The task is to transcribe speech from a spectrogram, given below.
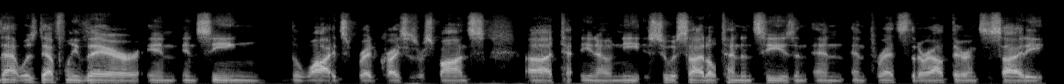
that was definitely there in in seeing the widespread crisis response, uh, te- you know, suicidal tendencies and, and, and threats that are out there in society,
